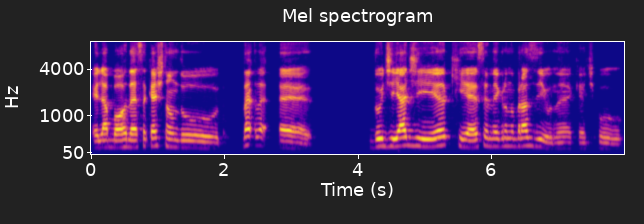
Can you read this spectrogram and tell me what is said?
ele aborda essa questão do, é, do dia a dia que é ser negro no Brasil, né? Que é tipo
